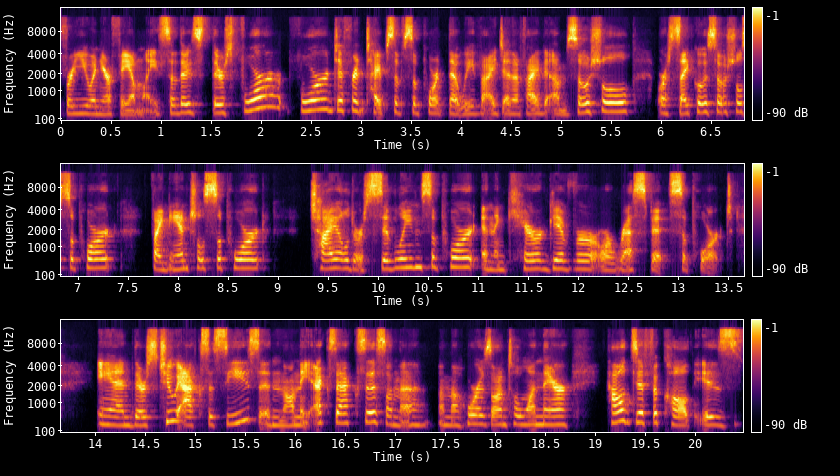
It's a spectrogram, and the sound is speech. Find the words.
for you and your family. So there's there's four four different types of support that we've identified: um, social or psychosocial support, financial support, child or sibling support, and then caregiver or respite support. And there's two axes, and on the x-axis, on the on the horizontal one there, how difficult is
